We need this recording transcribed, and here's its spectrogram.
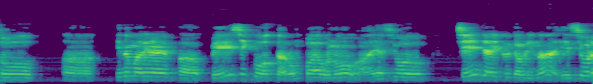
ஸோ uh, இந்த மாதிரியான பேசிக் ஒர்க் தான். ரொம்ப ஒன்றும் எஸ்ஓ சேஞ்ச் ஆயிட்டு இருக்கு அப்படின்னா எஸ்சியோட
